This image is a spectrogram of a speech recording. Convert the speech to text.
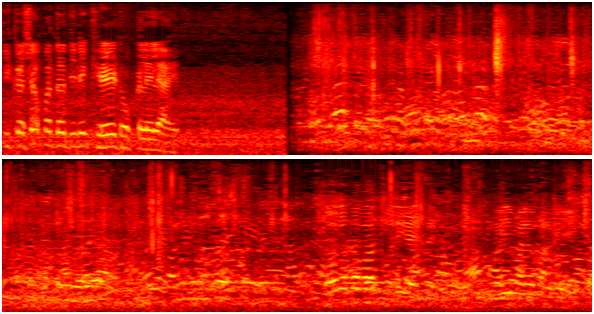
की कशा पद्धतीने खेळ ठोकलेले आहेत. दौलताबादमध्ये यायचं. वाळीवाड्या मार्गे यायचं.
